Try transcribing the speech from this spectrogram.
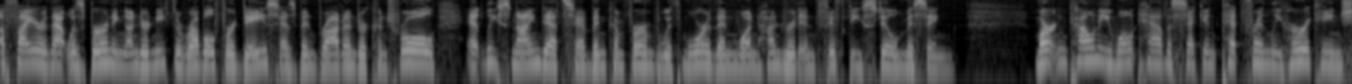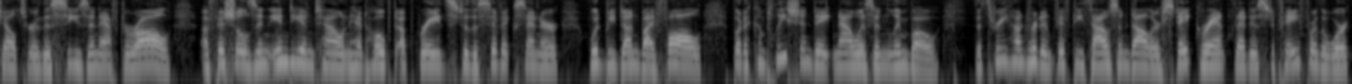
A fire that was burning underneath the rubble for days has been brought under control. At least nine deaths have been confirmed, with more than 150 still missing. Martin County won't have a second pet friendly hurricane shelter this season after all. Officials in Indiantown had hoped upgrades to the Civic Center would be done by fall, but a completion date now is in limbo. The $350,000 state grant that is to pay for the work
